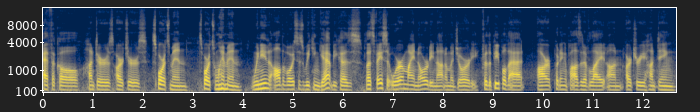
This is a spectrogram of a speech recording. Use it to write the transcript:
ethical hunters, archers, sportsmen, sportswomen, we need all the voices we can get because let's face it, we're a minority, not a majority. For the people that are putting a positive light on archery, hunting,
